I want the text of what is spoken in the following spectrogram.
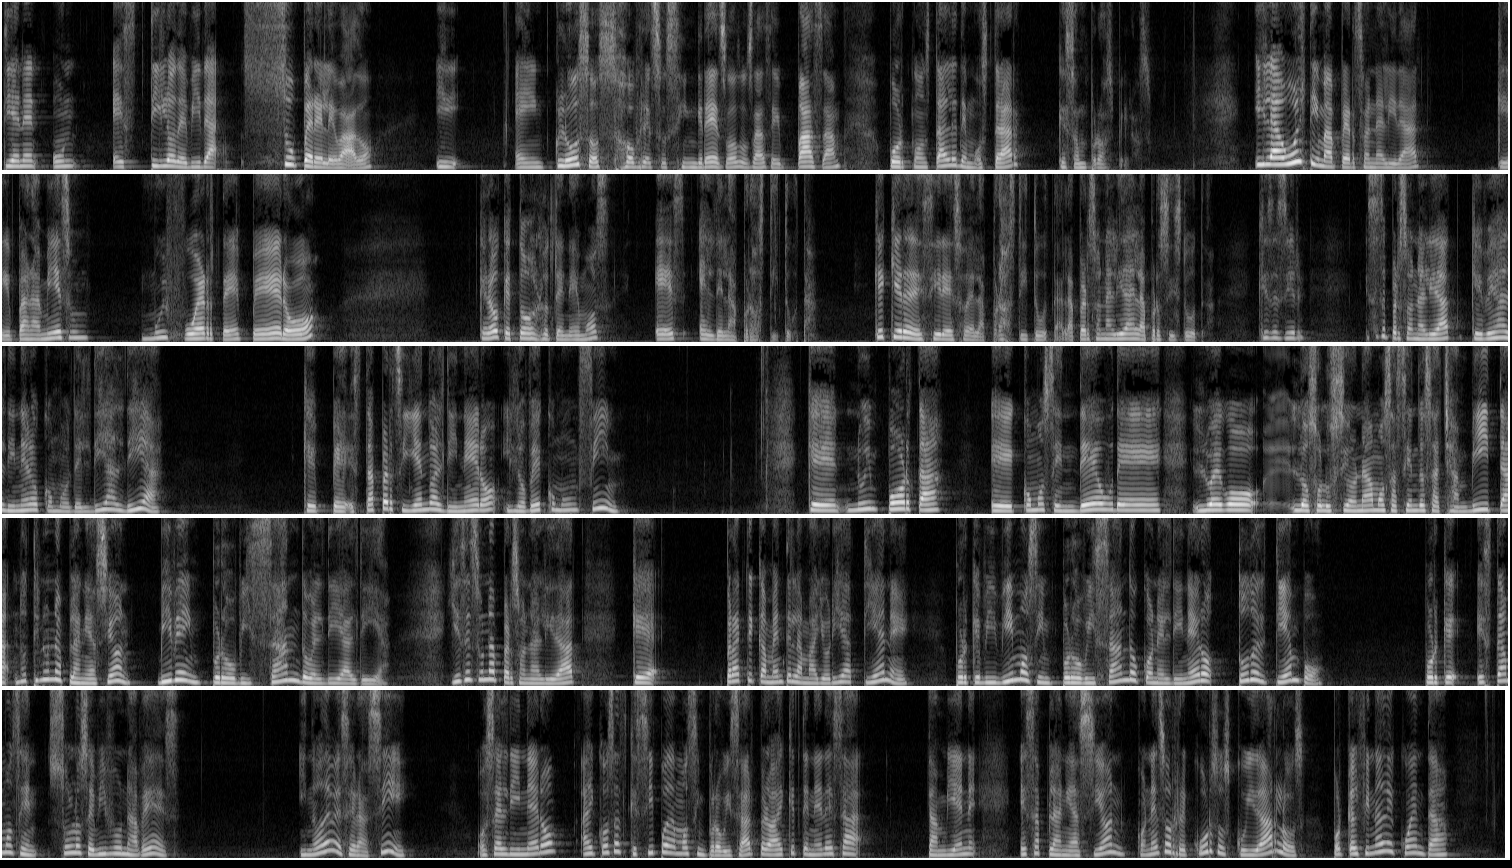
tienen un estilo de vida súper elevado y, e incluso sobre sus ingresos, o sea, se pasan por constarle demostrar que son prósperos. Y la última personalidad, que para mí es muy fuerte, pero creo que todos lo tenemos, es el de la prostituta. ¿Qué quiere decir eso de la prostituta? La personalidad de la prostituta. ¿Qué es decir? Es esa personalidad que ve al dinero como del día al día, que está persiguiendo al dinero y lo ve como un fin que no importa eh, cómo se endeude, luego eh, lo solucionamos haciendo esa chambita, no tiene una planeación, vive improvisando el día al día. Y esa es una personalidad que prácticamente la mayoría tiene, porque vivimos improvisando con el dinero todo el tiempo, porque estamos en solo se vive una vez. Y no debe ser así. O sea, el dinero hay cosas que sí podemos improvisar, pero hay que tener esa también esa planeación con esos recursos, cuidarlos, porque al final de cuenta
